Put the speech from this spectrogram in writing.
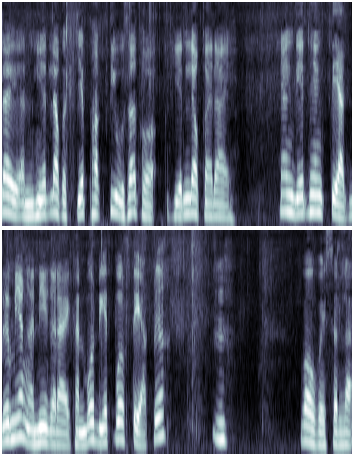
ได้อันเห็ดแล้วก็เก็บผักติวซะเถอะเห็นแล้วก็ได้ ห้งเด็ดแห้งแตกเด้อเมี่ยงอันนี้ก็ได้ขันบ่เด็ดบ่แตกเด้ออืมเว้าไปสันละ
